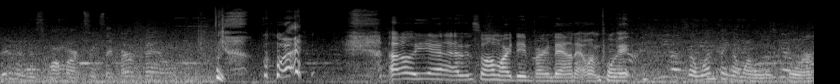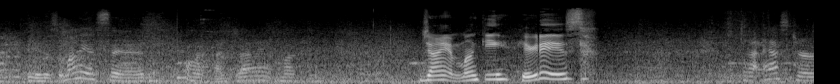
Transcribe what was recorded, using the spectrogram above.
Been in this Walmart since they burned down oh yeah, this Walmart did burn down at one point. So one thing I want to look for is Maya said want a giant monkey. Giant monkey, here it is. But I asked her,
